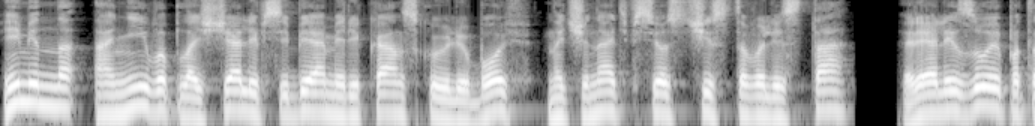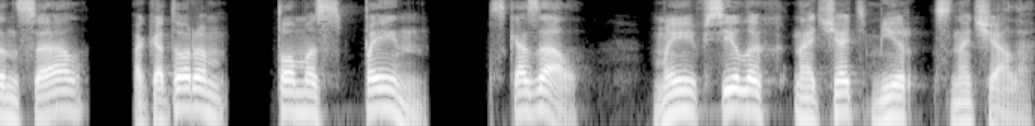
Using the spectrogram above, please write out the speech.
Именно они воплощали в себе американскую любовь начинать все с чистого листа, реализуя потенциал, о котором Томас Пейн сказал «Мы в силах начать мир сначала».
